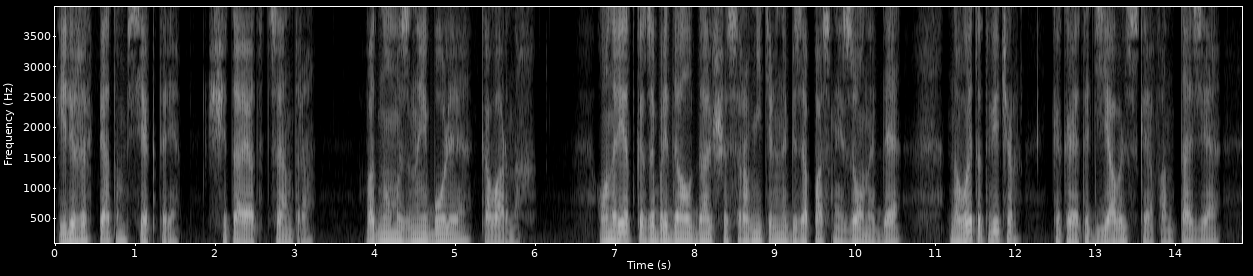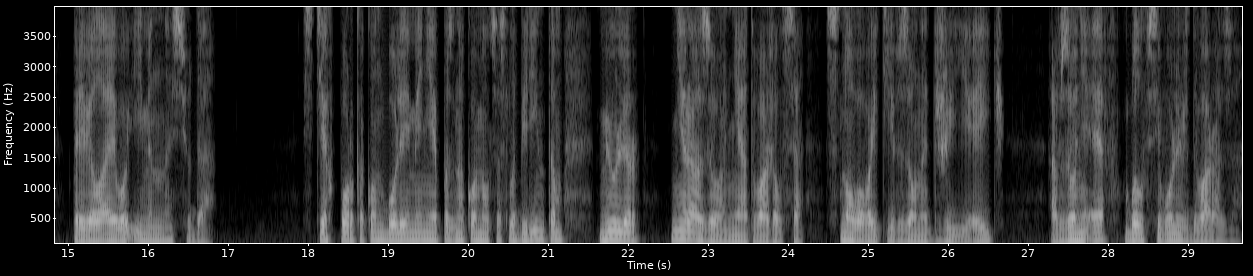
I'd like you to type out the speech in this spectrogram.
или же в пятом секторе, считая от центра, в одном из наиболее коварных. Он редко забредал дальше сравнительно безопасной зоны Д, но в этот вечер какая-то дьявольская фантазия привела его именно сюда — с тех пор, как он более-менее познакомился с лабиринтом, Мюллер ни разу не отважился снова войти в зоны G и H, а в зоне F был всего лишь два раза.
